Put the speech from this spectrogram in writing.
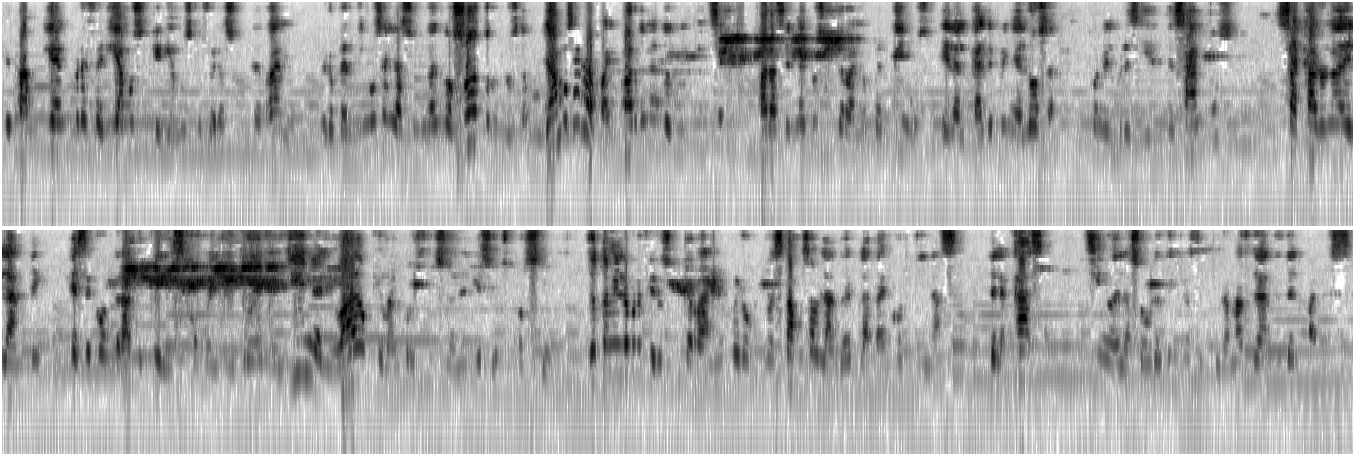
que también preferíamos y queríamos que fuera subterráneo. Pero perdimos en las urnas nosotros, los que apoyamos a Rafael Pardo en el 2015 para hacer metro subterráneo, perdimos. El alcalde Peñalosa con el presidente Santos sacaron adelante ese contrato que es como el metro de Medellín, elevado, que va en construcción del 18%. Yo también lo prefiero subterráneo, pero no estamos hablando de plata de cortinas de la casa, sino de las obras de infraestructura más grandes del país.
